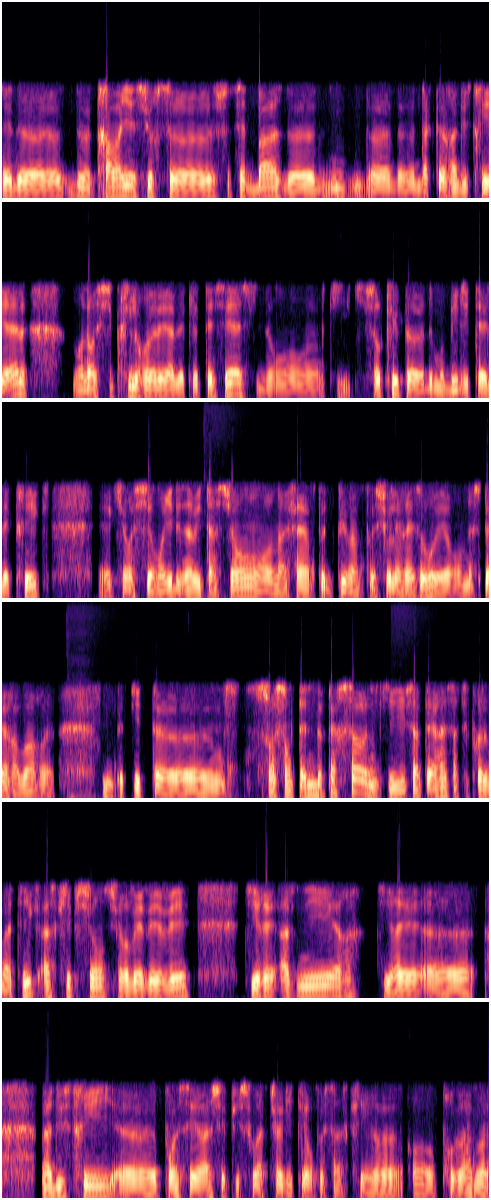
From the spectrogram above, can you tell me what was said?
de, travailler sur, ce, cette base d'acteurs industriels. On a aussi pris le relais avec le TCS qui, qui s'occupe de mobilité électrique et qui a aussi envoyé des invitations. On a fait un peu pub un peu sur les réseaux et on espère avoir euh, une petite euh, soixantaine de personnes qui s'intéressent à ces problématiques. Inscription sur www-avenir industrie.ch et puis sous actualité on peut s'inscrire euh, au programme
